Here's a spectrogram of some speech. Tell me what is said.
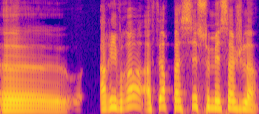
euh, arrivera à faire passer ce message-là.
